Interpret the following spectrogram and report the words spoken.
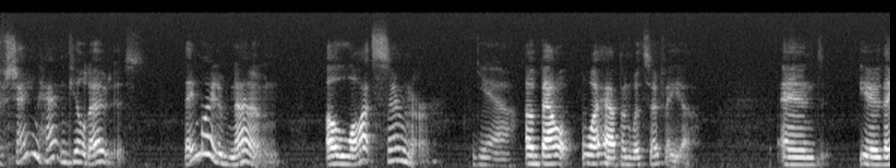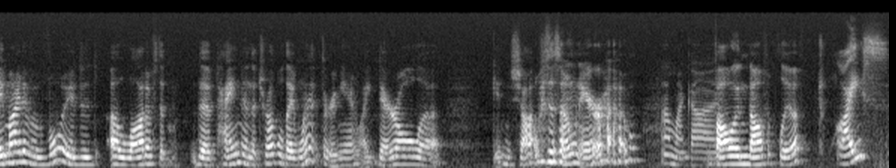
If Shane hadn't killed Otis, they might have known a lot sooner yeah. about what happened with Sophia. And, you know, they might have avoided a lot of the the pain and the trouble they went through, you know, like Daryl uh, getting shot with his own arrow, Oh my God. falling off a cliff twice.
